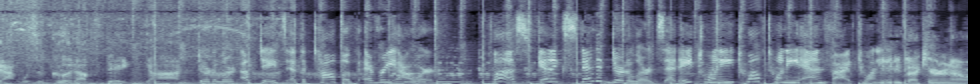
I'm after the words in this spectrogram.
That was a good update, Don. Dirt Alert updates at the top of every hour. Plus, get extended Dirt Alerts at 820, 1220, and 520. Meet me back here in an hour.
